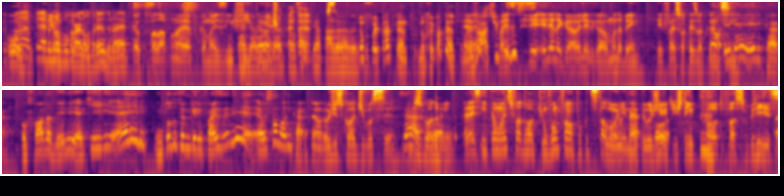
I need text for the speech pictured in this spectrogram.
Eu Hoje, falava que ele era o ele é novo Marlon. Brando na época. É o que falavam na época, mas A enfim, galera também acho. deve que não sabia nada, né, velho? Não foi pra tanto, não foi pra tanto, mas É, eu acho que Mas ele... ele, ele é legal, ele é legal, manda bem. Ele faz papéis Não, bacanas, ele sim. é ele, cara. O foda dele é que é ele. Em todo filme que ele faz, ele é o Stallone, cara. Não, eu discordo de você. Você acha, discordo. velho? Aliás, então antes de falar do Rock 1, vamos falar um pouco de Stallone, É, né? Pelo boa. jeito, a gente tem pauta pra falar sobre isso.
